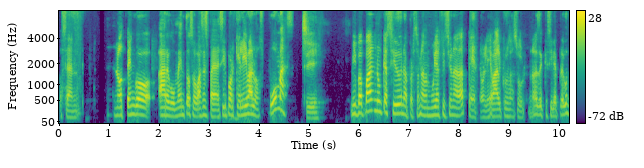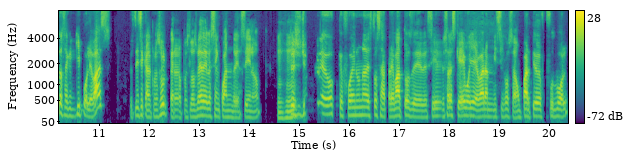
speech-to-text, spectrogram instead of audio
o sea, no tengo argumentos o bases para decir por qué le iba a los Pumas. Sí. Mi papá nunca ha sido una persona muy aficionada, pero le va al Cruz Azul, ¿no? Es de que si le preguntas a qué equipo le vas, pues dice que al Cruz Azul, pero pues los ve de vez en cuando y así, ¿no? Entonces yo creo que fue en uno de estos arrebatos de decir, ¿sabes qué? Voy a llevar a mis hijos a un partido de fútbol,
